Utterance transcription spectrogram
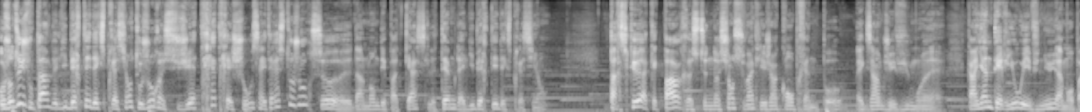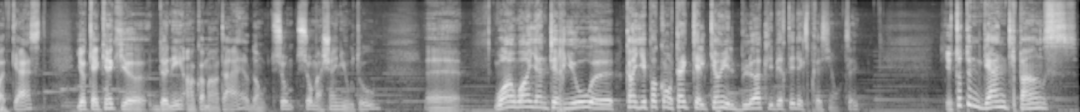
Aujourd'hui, je vous parle de liberté d'expression, toujours un sujet très, très chaud. Ça intéresse toujours ça euh, dans le monde des podcasts, le thème de la liberté d'expression. Parce que, à quelque part, c'est une notion souvent que les gens comprennent pas. Exemple, j'ai vu, moi, quand Yann Terriot est venu à mon podcast, il y a quelqu'un qui a donné en commentaire, donc sur, ma chaîne YouTube, euh, Ouais, ouais, Yann Terriot, euh, quand il n'est pas content que quelqu'un, il bloque liberté d'expression. Il y a toute une gang qui pense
